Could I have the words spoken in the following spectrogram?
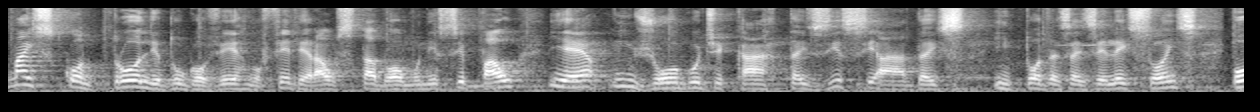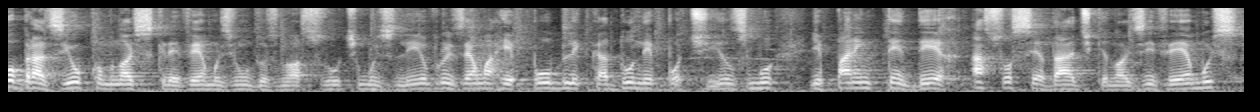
mais controle do governo federal, estadual, municipal e é um jogo de cartas viciadas em todas as eleições. O Brasil, como nós escrevemos em um dos nossos últimos livros, é uma república do nepotismo e para entender a sociedade que nós vivemos,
